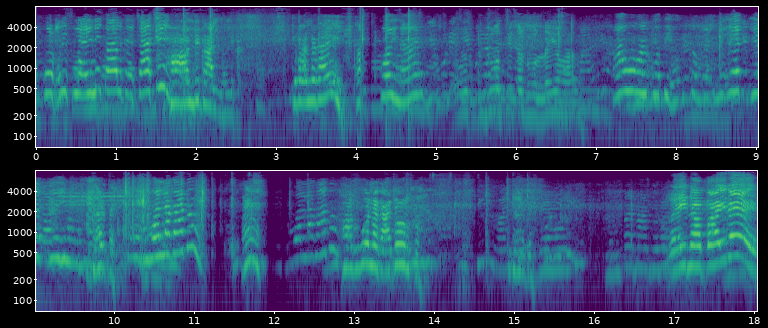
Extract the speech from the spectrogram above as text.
कोठरी सिलाई निकाल के चाची। हाँ निकाल ले लिखा। के बाद लगाई? कोई ना। ज्योति तो ढोल रही है। हाँ वो होती कमरे में एक एक धर दे वो लगा दूँ? हैं? वो लगा दूँ? हाँ उनको। रही ना पाई रे।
